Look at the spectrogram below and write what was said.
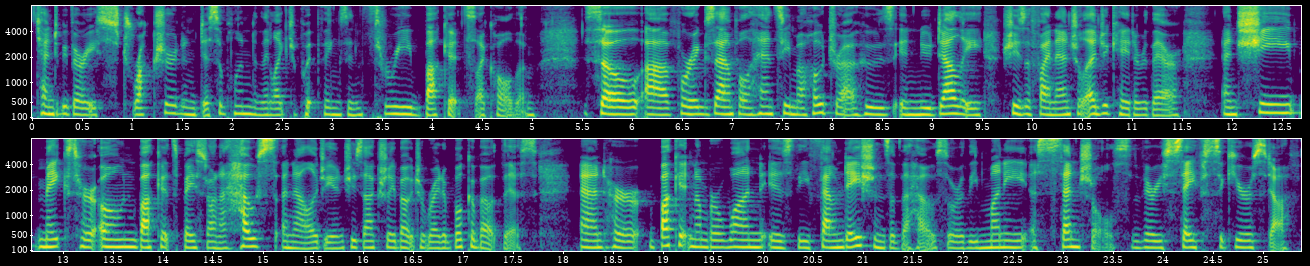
tend to be very structured and disciplined, and they like to put things in three buckets, I call them. So, uh, for example, Hansi Mehrotra, who's in New Delhi, she's a financial educator there, and she makes her own buckets based on a house analogy, and she's actually about to write a book about this. And her bucket number one is the foundations of the house or the money essentials, the very safe, secure stuff.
